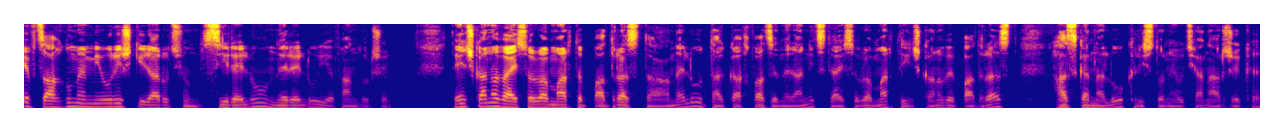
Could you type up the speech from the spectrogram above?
եւ ծաղկում է մի ուրիշ կիրառություն՝ սիրելու, ներելու եւ հանդուրժելու։ Թե ինչքանով է այսօրվա մարդը պատրաստ դա անելու, դա կախված է նրանից, թե այսօրվա մարդը ինչքանով է պատրաստ հասկանալու քրիստոնեության արժեքը,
